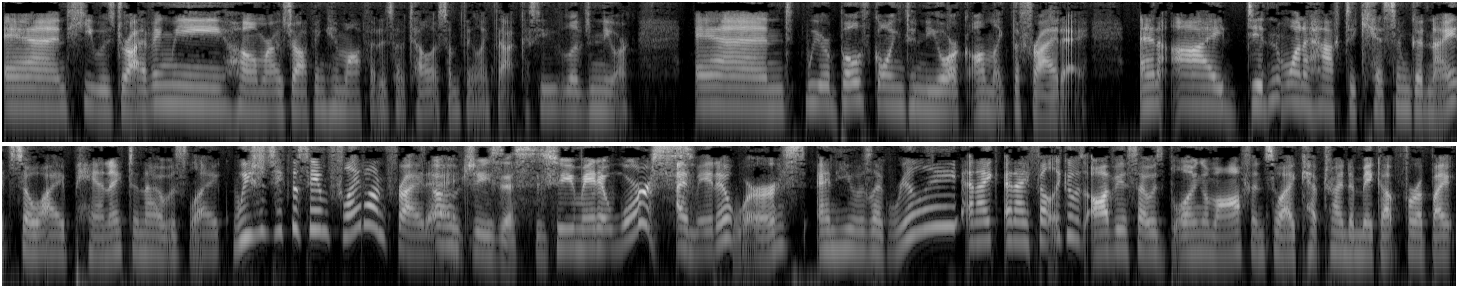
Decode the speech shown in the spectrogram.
And he was driving me home, or I was dropping him off at his hotel or something like that because he lived in New York. And we were both going to New York on like the Friday. And I didn't want to have to kiss him goodnight. So I panicked and I was like, we should take the same flight on Friday. Oh, Jesus. So you made it worse. I made it worse. And he was like, "Really?" And I and I felt like it was obvious I was blowing him off, and so I kept trying to make up for it by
